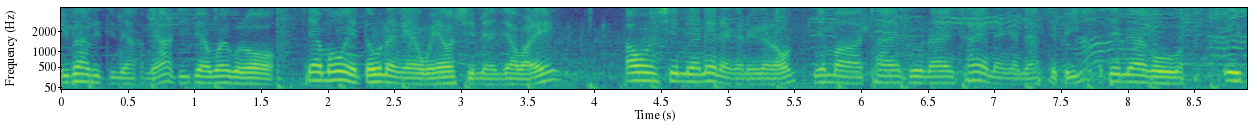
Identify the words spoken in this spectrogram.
မိဘပြည်သူများခင်ဗျာဒီပြိုင်ပွဲကိုတော့ပြန်မဝင်၃နိုင်ငံဝင်ရောက်ရှင်မြန်ကြပါတယ်။ပါဝင်ရှင်မြန်တဲ့နိုင်ငံတွေကတော့မြန်မာ၊ထိုင်း၊ဘရူနိုင်းစတဲ့နိုင်ငံများဖြစ်ပြီးအသင်းများကို AB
